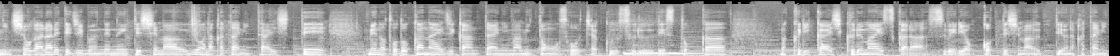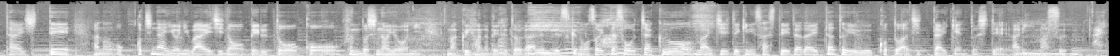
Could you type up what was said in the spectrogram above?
認知症があられて自分で抜いてしまうような方に対して目の届かない時間帯にまあミトンを装着するですとか。まあ、繰り返し車椅子から滑り落っこってしまうっていうような方に対してあの落っこちないように Y 字のベルトをこうふんどしのように巻くようなベルトがあるんですけどもそういった装着をまあ一時的にさせていただいたということは実体験としてあります。はい。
